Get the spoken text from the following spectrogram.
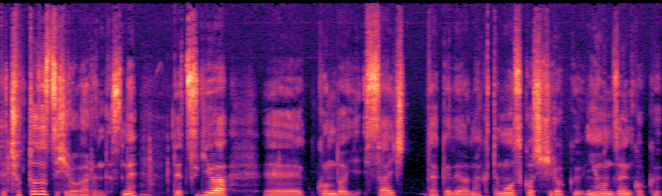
でちょっとずつ広がるんですね、で次は、えー、今度被災地だけではなくてもう少し広く日本全国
